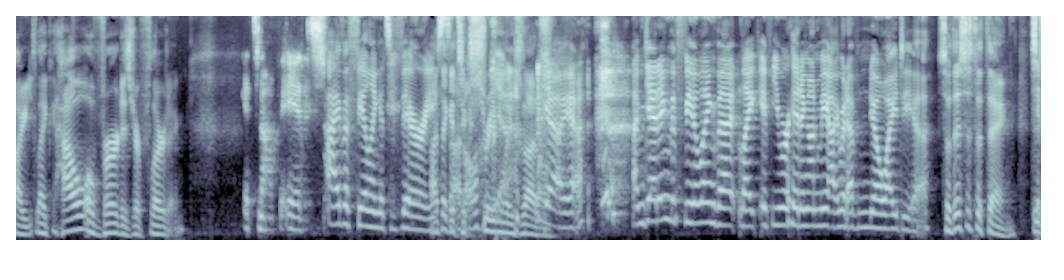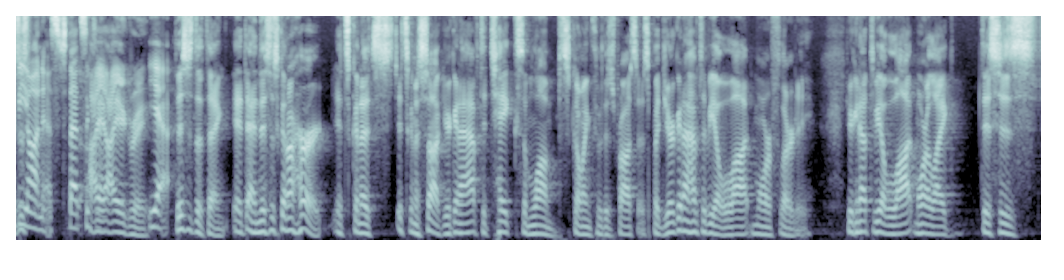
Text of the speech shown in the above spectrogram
are you like how overt is your flirting? It's not, it's, I have a feeling it's very. I think subtle. it's extremely subtle. Yeah, yeah. I'm getting the feeling that like if you were hitting on me, I would have no idea. So this is the thing. To This be is- honest, that's I, exactly. I agree. Yeah. This is the thing, it, and this is going to hurt. It's going to it's going to suck. You're going to have to take some lumps going through this process, but you're going to have to be a lot more flirty. You're going to have to be a lot more like this is w-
